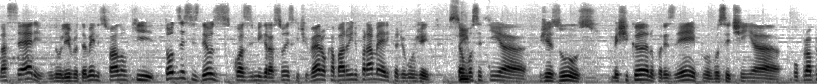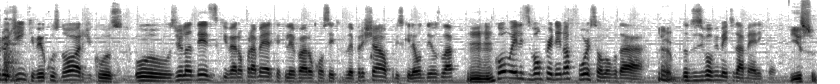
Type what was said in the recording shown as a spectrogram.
na série e no livro também eles falam que todos esses deuses, com as imigrações que tiveram, acabaram indo para América de algum jeito. Então Sim. Então você tinha Jesus, mexicano, por exemplo, você tinha o próprio Odin, que veio com os nórdicos, os irlandeses que vieram para América, que levaram o conceito do Leprechaun, por isso que ele é um deus lá. Uhum. E como eles vão perdendo a força ao longo da, é. do desenvolvimento da América. Isso.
